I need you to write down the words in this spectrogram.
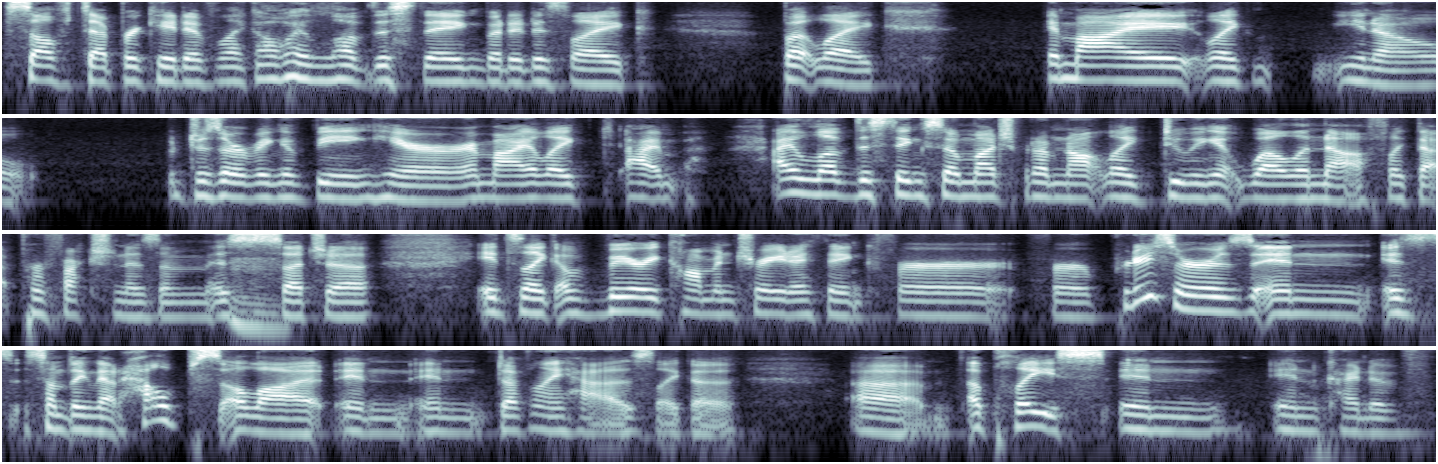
self-deprecative like oh i love this thing but it is like but like am i like you know deserving of being here? Am i like i'm I love this thing so much, but I'm not like doing it well enough. Like that perfectionism is such a, it's like a very common trait, I think, for, for producers and is something that helps a lot and, and definitely has like a, um, a place in, in kind of,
